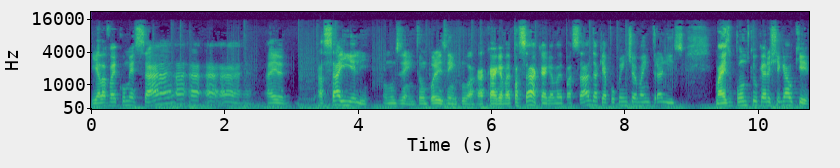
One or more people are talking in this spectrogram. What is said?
e ela vai começar a, a, a, a, sair ali, vamos dizer. Então, por exemplo, a, carga vai passar, a carga vai passar, daqui a pouco a gente já vai entrar nisso. Mas o ponto que eu quero chegar é o quê?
